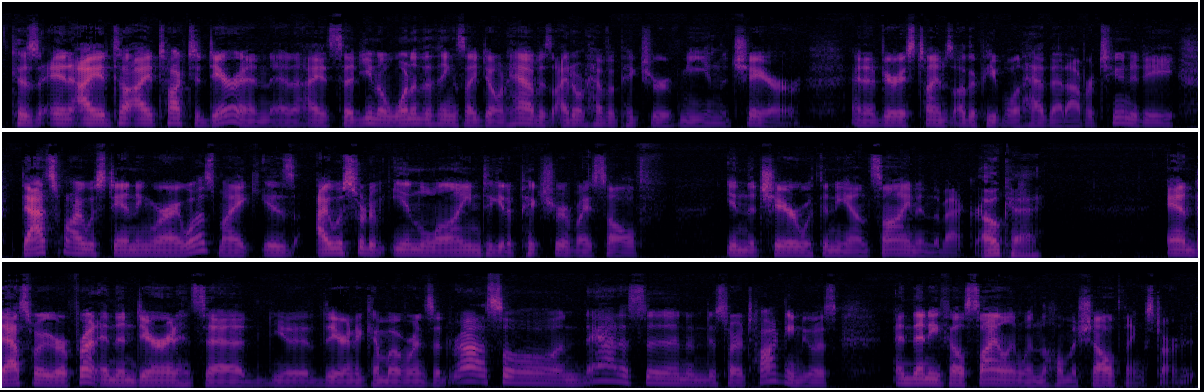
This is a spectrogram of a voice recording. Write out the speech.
because and I had t- I had talked to Darren and I had said, you know, one of the things I don't have is I don't have a picture of me in the chair. And at various times, other people had had that opportunity. That's why I was standing where I was, Mike. Is I was sort of in line to get a picture of myself in the chair with the neon sign in the background. Okay. And that's why we were up front. And then Darren had said, you know, Darren had come over and said Russell and Addison and just started talking to us. And then he fell silent when the whole Michelle thing started.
